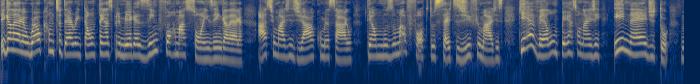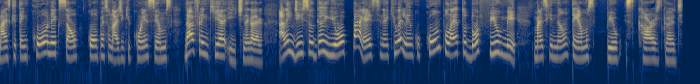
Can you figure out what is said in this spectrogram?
E galera, Welcome to Derry então tem as primeiras informações, hein galera? As filmagens já começaram, temos uma foto dos sets de filmagens que revela um personagem inédito, mas que tem conexão com o personagem que conhecemos da franquia It, né galera? Além disso, ganhou, parece, né, que o elenco completo do filme, mas que não temos Bill Skarsgård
